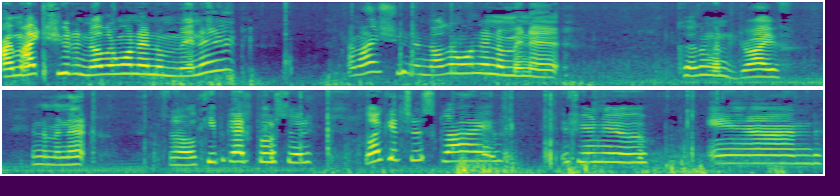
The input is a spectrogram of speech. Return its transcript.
I might shoot another one in a minute. I might shoot another one in a minute because I'm to drive in a minute. So I'll keep you guys posted. Like and subscribe if you're new. And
